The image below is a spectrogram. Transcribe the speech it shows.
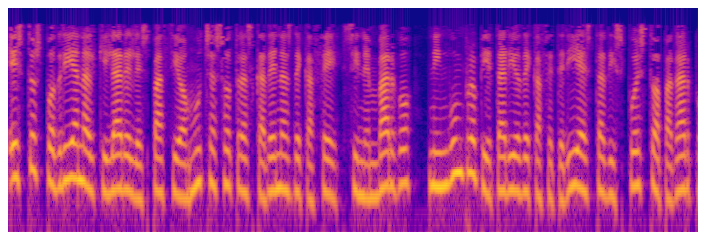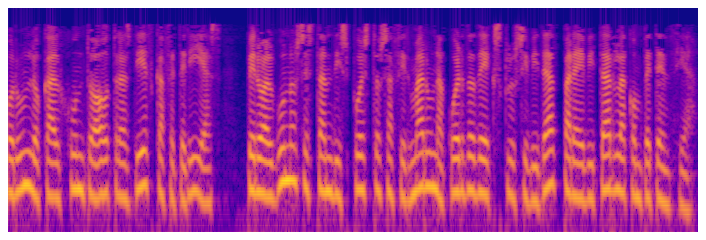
Estos podrían alquilar el espacio a muchas otras cadenas de café, sin embargo, ningún propietario de cafetería está dispuesto a pagar por un local junto a otras 10 cafeterías, pero algunos están dispuestos a firmar un acuerdo de exclusividad para evitar la competencia.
